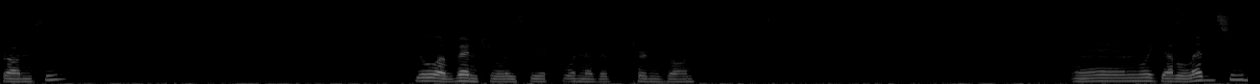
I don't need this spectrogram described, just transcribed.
Bronze seed. You'll eventually see it whenever it turns on. And we got a lead seed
